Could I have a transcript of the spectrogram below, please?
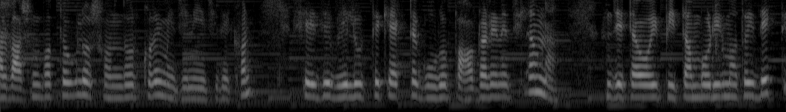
আর বাসনপত্রগুলো সুন্দর করে মেজে নিয়েছি দেখুন। সেই যে ভেলুর থেকে একটা গুঁড়ো পাউডার এনেছিলাম না, যেটা ওই পিতাম্বরীর মতোই দেখতে,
